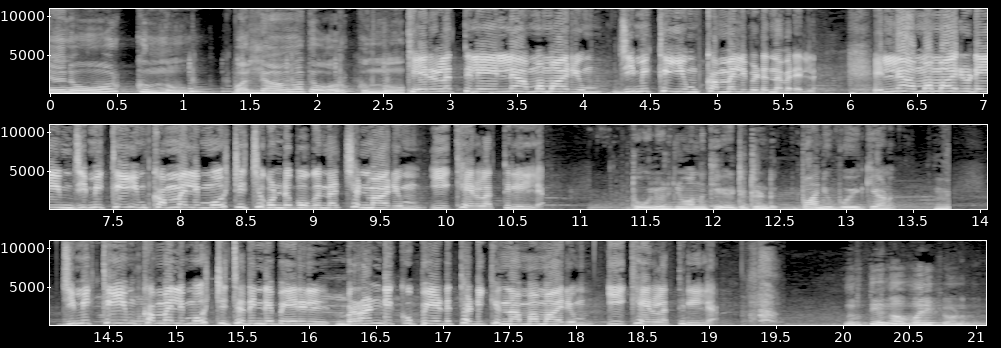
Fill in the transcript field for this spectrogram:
ഞാൻ ഓർക്കുന്നു വല്ലാതെ ഓർക്കുന്നു. കേരളത്തിലെ എല്ലാ അമ്മമാരും ജിമിക്കയും കമ്മലും ഇടുന്നവരല്ല എല്ലാ അമ്മമാരുടെയും ജിമിക്കയും കമ്മലും മോഷ്ടിച്ചു കൊണ്ടുപോകുന്ന അച്ഛന്മാരും ഈ കേരളത്തിലില്ല. തോലുരിഞ്ഞു വന്ന് കേട്ടിട്ടുണ്ട്. ഇപ്പൊ അനുഭവിക്കാണ് ജിമിക്കയും കമ്മലും മോഷ്ടിച്ചതിന്റെ പേരിൽ ബ്രാൻഡി കുപ്പി എടുത്തടിക്കുന്ന അമ്മമാരും ഈ കേരളത്തിലില്ല. നിർത്തി അങ്ങ് അവമാനിക്കുവാണെന്നേ.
